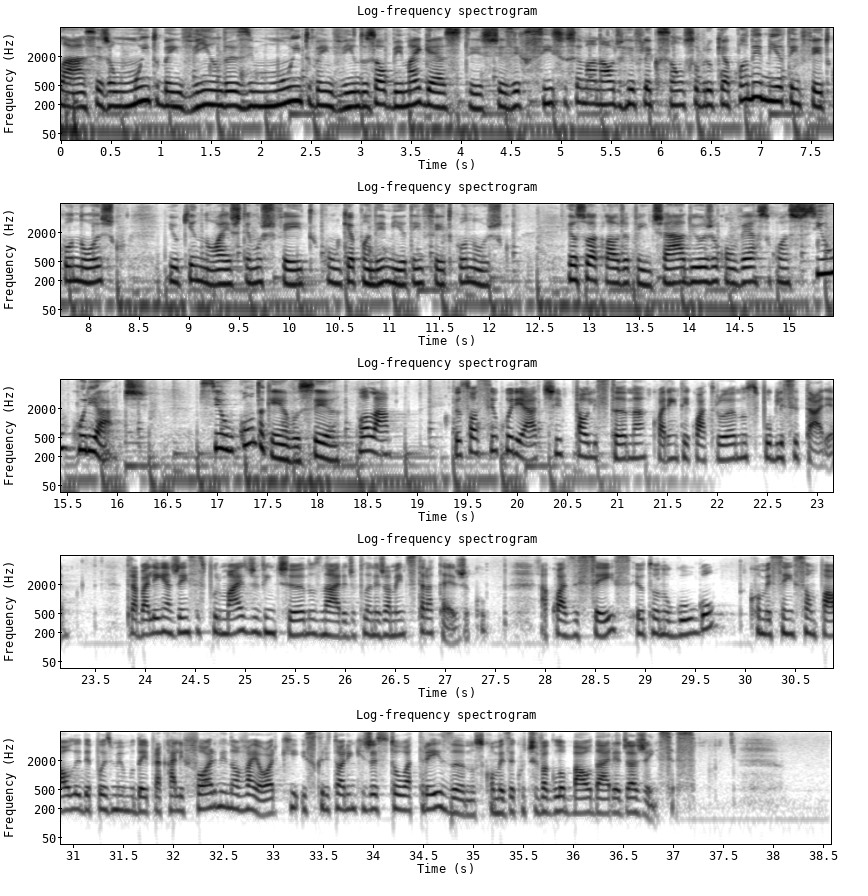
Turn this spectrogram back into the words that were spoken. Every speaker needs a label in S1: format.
S1: Olá, sejam muito bem-vindas e muito bem-vindos ao Be My Guest, este exercício semanal de reflexão sobre o que a pandemia tem feito conosco e o que nós temos feito com o que a pandemia tem feito conosco. Eu sou a Cláudia Penteado e hoje eu converso com a Sil Curiati. Sil, conta quem é você?
S2: Olá, eu sou a Sil Curiati, paulistana, 44 anos, publicitária. Trabalhei em agências por mais de 20 anos na área de planejamento estratégico. Há quase seis, eu estou no Google. Comecei em São Paulo e depois me mudei para Califórnia e Nova York, escritório em que já estou há três anos como executiva global da área de agências.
